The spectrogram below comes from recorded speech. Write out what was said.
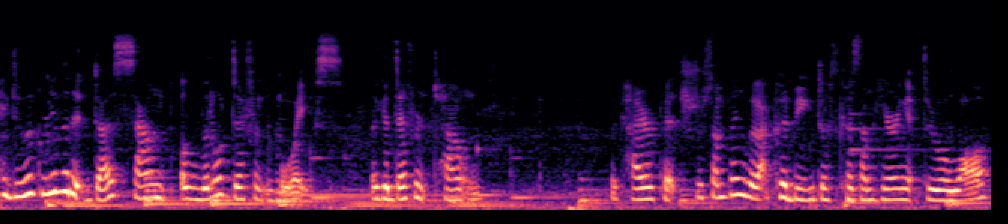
I do agree that it does sound a little different voice, like a different tone, like higher pitched or something. But that could be just because I'm hearing it through a wall.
